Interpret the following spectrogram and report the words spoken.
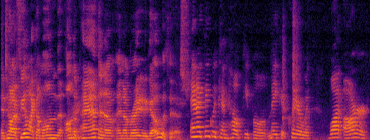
until I feel like I'm on the on the path and I'm, and I'm ready to go with this. And I think we can help people make it clear with what are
